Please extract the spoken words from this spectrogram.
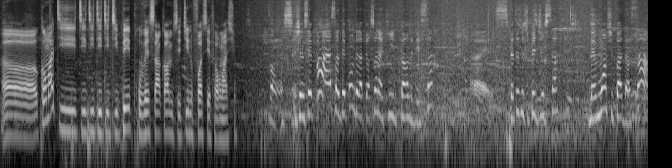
comment tu, tu, tu, tu, peux prouver ça comme c'est une fausse information? Bon, je ne sais pas, hein, ça dépend de la personne à qui il parle de ça. Euh, Peut-être que tu peux dire ça, mais moi je ne suis pas dans ça.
